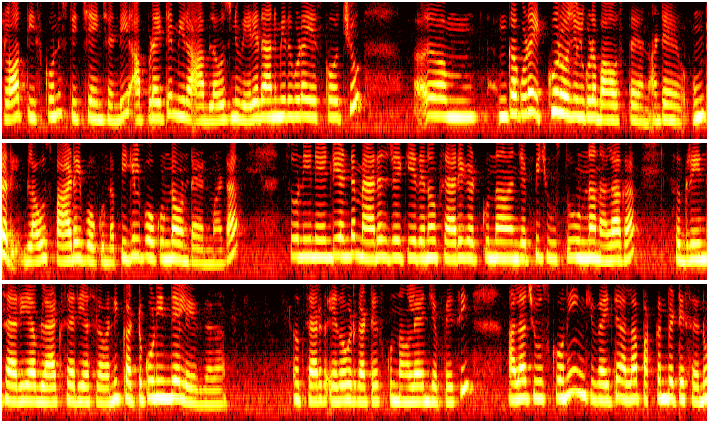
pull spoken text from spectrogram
క్లాత్ తీసుకొని స్టిచ్ చేయించండి. అప్పుడైతే మీరు ఆ బ్లౌజ్ని వేరే దాని మీద కూడా వేసుకోవచ్చు. ఇంకా కూడా ఎక్కువ రోజులు కూడా బాగా వస్తాయి అంటే ఉంటుంది. బ్లౌజ్ పాడైపోకుండా పిగిలిపోకుండా ఉంటాయన్నమాట. సో నేనేంటి అంటే మ్యారేజ్ డేకి ఏదైనా ఒక శారీ కట్టుకుందాం అని చెప్పి చూస్తూ ఉన్నాను అలాగా. సో గ్రీన్ శారీయా బ్లాక్ శారీ అసలు అవన్నీ కట్టుకునిందే లేదు కదా. ఒకసారి ఏదో ఒకటి కట్టేసుకుందాంలే అని చెప్పేసి అలా చూసుకొని ఇంక ఇవైతే అలా పక్కన పెట్టేశాను.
